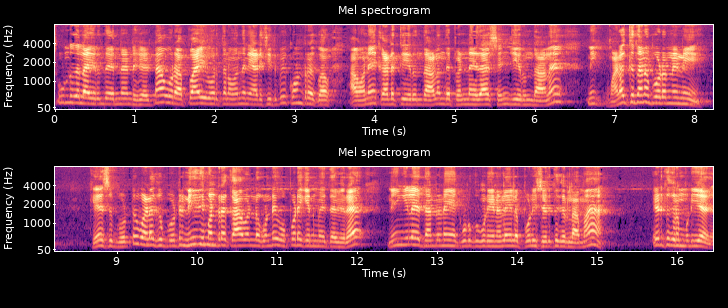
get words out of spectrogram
தூண்டுதலாக இருந்தது என்னன்னு கேட்டால் ஒரு அப்பாவி ஒருத்தனை வந்து நீ அடிச்சிட்டு போய் கொண்டு அவனே கடத்தி இருந்தாலும் இந்த பெண்ணை ஏதாவது செஞ்சு இருந்தாலும் நீ வழக்கு தானே போடணும் நீ. கேஸு போட்டு வழக்கு போட்டு நீதிமன்ற காவலில் கொண்டு ஒப்படைக்கணுமே தவிர நீங்களே தண்டனையை கொடுக்கக்கூடிய நிலையில் போலீஸ் எடுத்துக்கிறலாமா எடுத்துக்கிற முடியாது.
